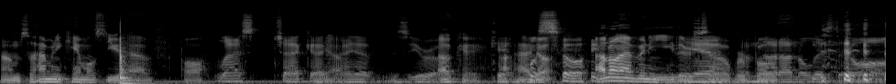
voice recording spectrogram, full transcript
Um, so, how many camels do you have, Paul? Last check, I, Yeah. I have zero. Okay, I- Camels, I don't. so I don't have any either. yeah, so we're I'm both not on the list at all.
